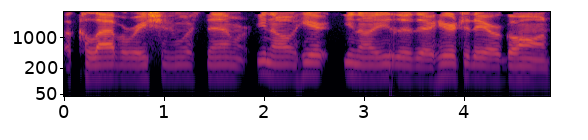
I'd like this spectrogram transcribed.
a collaboration with them, or you know, here, you know, either they're here today or gone.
